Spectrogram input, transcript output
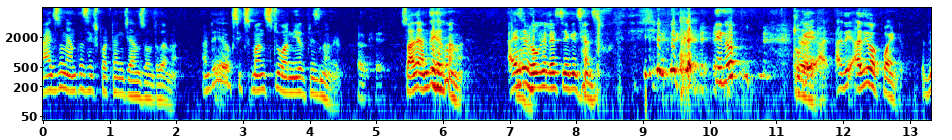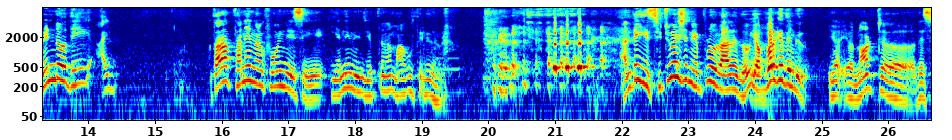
మ్యాక్సిమం ఎంత శిక్ష పట్టడానికి ఛాన్స్ ఉంటుంది అన్న. అంటే ఒక six months to one year prison అన్నాడు. సో అదే అంతే కదా అన్న. I said okay let's take a chance you know okay అది అది ఒక పాయింట్ రెండోది ఐ తర్వాత తనే నాకు ఫోన్ చేసి ఇవన్నీ నేను చెప్తున్నా మాకు తెలియదు అన్నాడు అంటే ఈ సిచ్యువేషన్ ఎప్పుడు రాలేదు ఎవ్వరికీ తెలియదు యూఆర్ నాట్ దిస్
